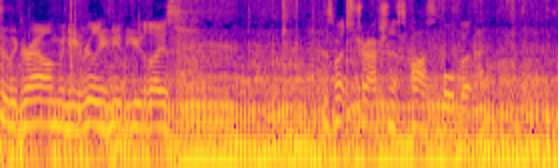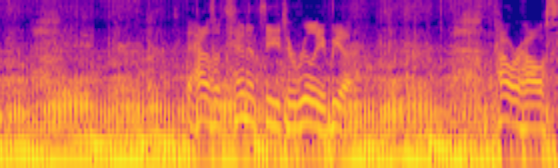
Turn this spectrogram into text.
to the ground when you really need to utilize as much traction as possible, but it has a tendency to really be a powerhouse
